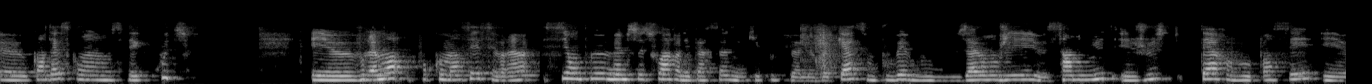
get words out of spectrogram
euh, quand est-ce qu'on s'écoute? Et euh, vraiment, pour commencer, c'est vrai, si on peut, même ce soir, les personnes qui écoutent le, podcast, vous pouvez vous allonger euh, cinq minutes et juste taire vos pensées et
